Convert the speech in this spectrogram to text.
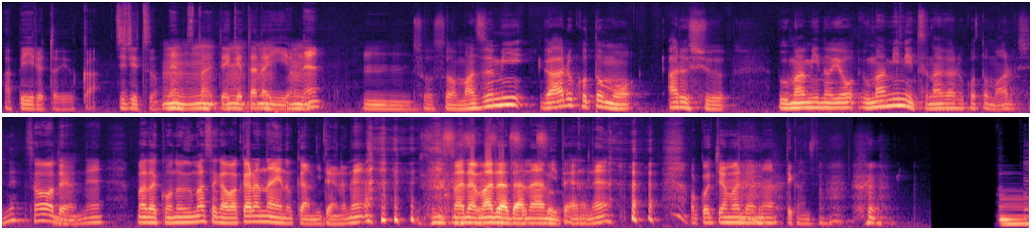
アピールというか事実をねうんうん伝えていけたらいいよね。うんそうそうまずみがあることもある種うまみのようまみにつながることもあるしね。そうだよね、まだこのうまさがわからないのかみたいなね。まだまだだなみたいなね。お子ちゃまだなって感じだ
